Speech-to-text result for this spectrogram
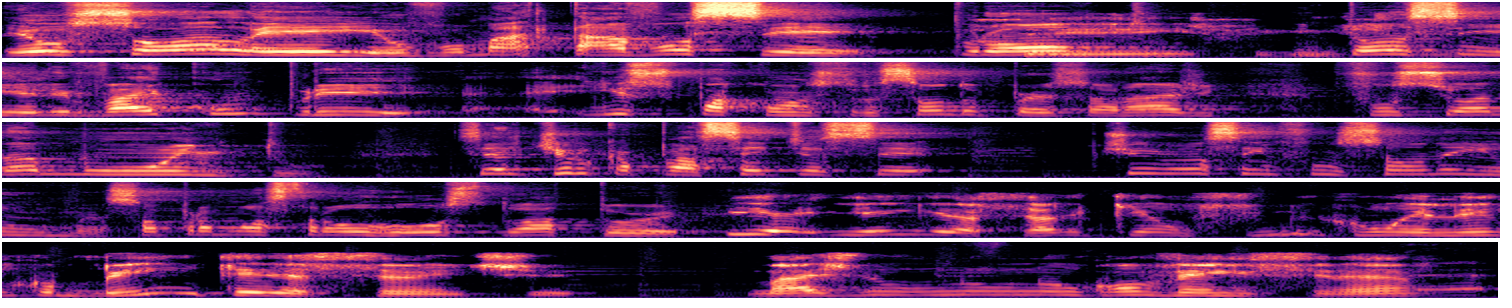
eu sou a lei, eu vou matar você. Pronto. Sim, então, assim, ele vai cumprir. Isso pra construção do personagem funciona muito. Se ele tira o capacete, você tirou sem função nenhuma, só para mostrar o rosto do ator. E é, e é, engraçado que é um filme com um elenco bem interessante, mas não, não, não convence, né? É,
